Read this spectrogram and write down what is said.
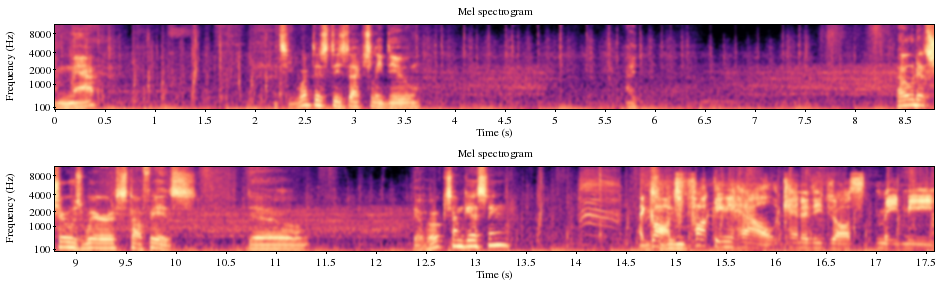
A map? Let's see, what does this actually do? I... Oh, that shows where stuff is. The... The hooks, I'm guessing? I God, didn't- fucking hell! Kennedy just made me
